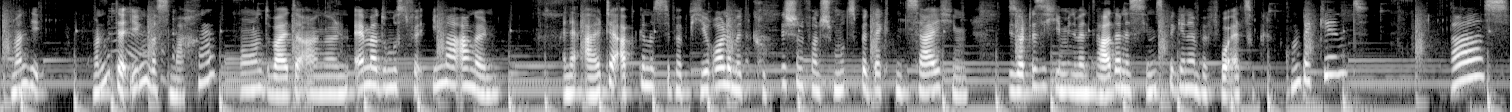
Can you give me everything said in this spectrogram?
Kann man, die, kann man mit der irgendwas machen? Und weiter angeln. Emma, du musst für immer angeln. Eine alte, abgenutzte Papierrolle mit kryptischen, von Schmutz bedeckten Zeichen. Sie sollte sich im Inventar deines Sims beginnen, bevor er zu graben beginnt? Was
